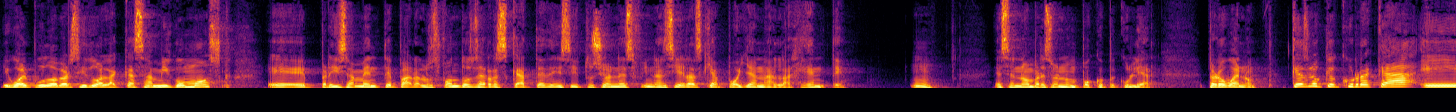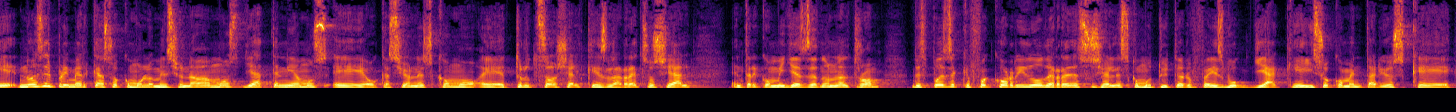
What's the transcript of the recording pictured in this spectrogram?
Igual pudo haber sido a la casa Amigo Musk, eh, precisamente para los fondos de rescate de instituciones financieras que apoyan a la gente. Mm, ese nombre suena un poco peculiar. Pero bueno, ¿qué es lo que ocurre acá? Eh, no es el primer caso, como lo mencionábamos, ya teníamos eh, ocasiones como eh, Truth Social, que es la red social, entre comillas, de Donald Trump, después de que fue corrido de redes sociales como Twitter o Facebook, ya que hizo comentarios que,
